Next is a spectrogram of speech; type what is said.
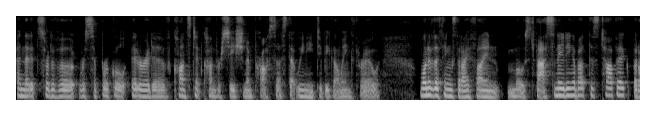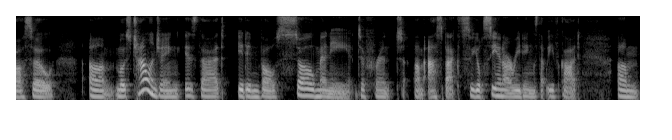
and that it's sort of a reciprocal, iterative, constant conversation and process that we need to be going through. One of the things that I find most fascinating about this topic, but also um, most challenging, is that it involves so many different um, aspects. So you'll see in our readings that we've got um,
